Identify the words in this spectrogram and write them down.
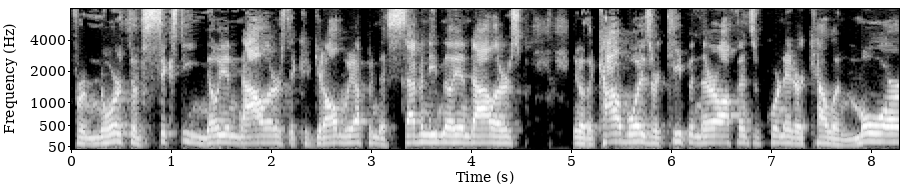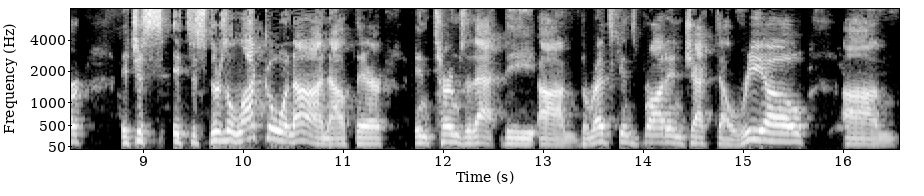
for north of $60 million that could get all the way up into $70 million. You know, the Cowboys are keeping their offensive coordinator, Kellen Moore. It just, it just, there's a lot going on out there in terms of that. The, um, the Redskins brought in Jack Del Rio. Um,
